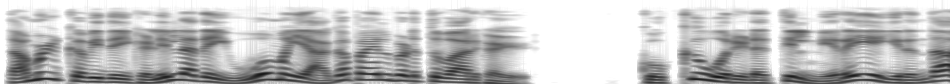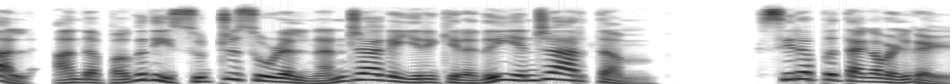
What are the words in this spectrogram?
தமிழ் கவிதைகளில் அதை உவமையாக பயன்படுத்துவார்கள். கொக்கு ஓரிடத்தில் நிறைய இருந்தால் அந்த பகுதி சுற்றுச்சூழல் நன்றாக இருக்கிறது என்ற அர்த்தம். சிறப்பு தகவல்கள்.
